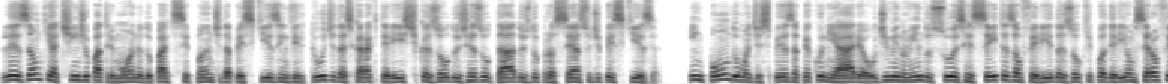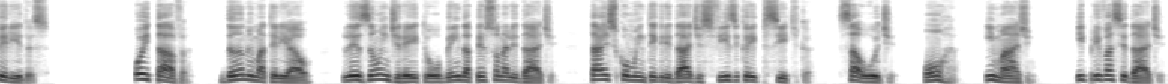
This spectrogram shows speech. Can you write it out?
lesão que atinge o patrimônio do participante da pesquisa em virtude das características ou dos resultados do processo de pesquisa, impondo uma despesa pecuniária ou diminuindo suas receitas auferidas ou que poderiam ser auferidas. Oitava, dano imaterial, lesão em direito ou bem da personalidade, tais como integridades física e psíquica, saúde, honra, imagem e privacidade,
